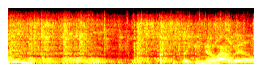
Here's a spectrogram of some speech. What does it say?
Mm. Like, you know I will.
